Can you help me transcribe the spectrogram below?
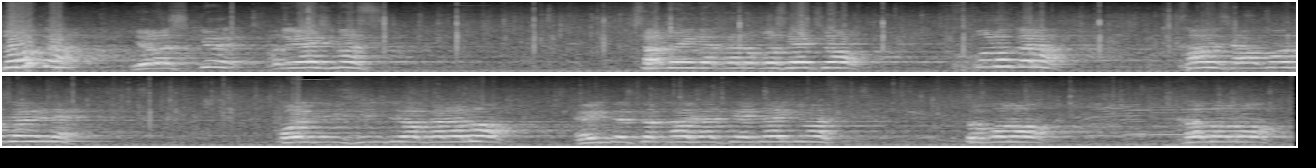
どうかよろしくお願いします。寒い中のご清聴心から感謝を申し上げて小泉進次郎からの演説と感謝していただきます。そこの角の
